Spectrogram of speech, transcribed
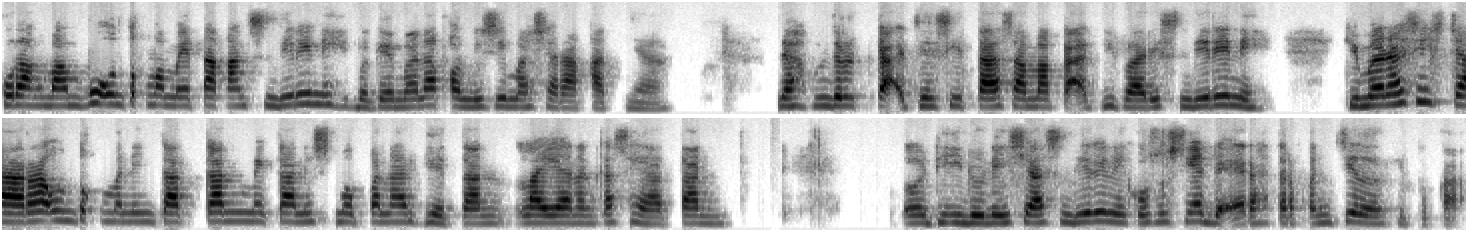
kurang mampu untuk memetakan sendiri nih bagaimana kondisi masyarakatnya. Nah, menurut Kak Jessica sama Kak Givari sendiri nih, gimana sih cara untuk meningkatkan mekanisme penargetan layanan kesehatan eh, di Indonesia sendiri nih, khususnya daerah terpencil gitu, Kak?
